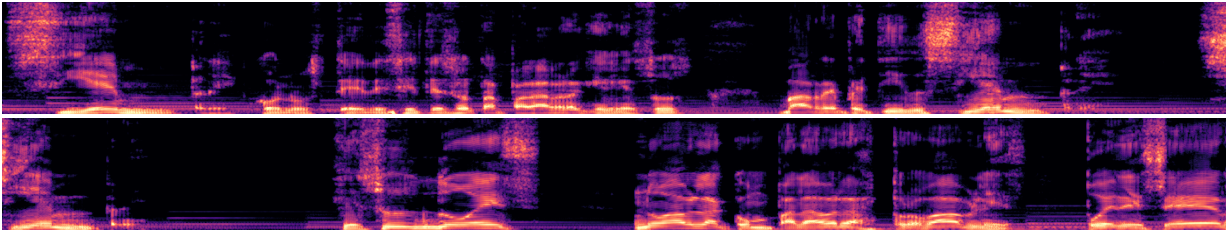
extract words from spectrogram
siempre con ustedes. Esta es otra palabra que Jesús va a repetir, siempre, siempre. Jesús no es, no habla con palabras probables, puede ser,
